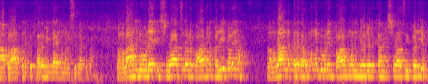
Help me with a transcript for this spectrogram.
ആ പ്രാർത്ഥനയ്ക്ക് ഫലമില്ല എന്ന് മനസ്സിലാക്കുക. റമദാനിലൂടെ വിശ്വാസികളുടെ പാപം കഴുകിക്കളയണം. റമദാനിലെ പല കർമ്മങ്ങളിലൂടെയും പാപമോചനം നേടിയെടുക്കാൻ വിശ്വാസി കഴിയും.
